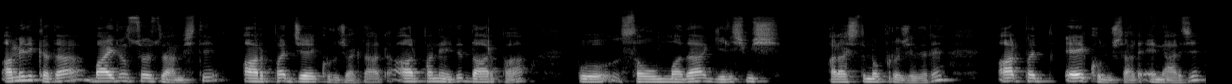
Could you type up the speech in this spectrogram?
Amerika'da Biden söz vermişti. ARPA-C kuracaklardı. ARPA neydi? DARPA. Bu savunmada gelişmiş araştırma projeleri. ARPA-E kurmuşlardı enerji.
